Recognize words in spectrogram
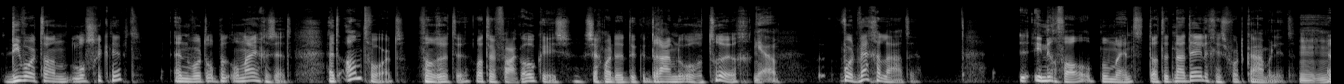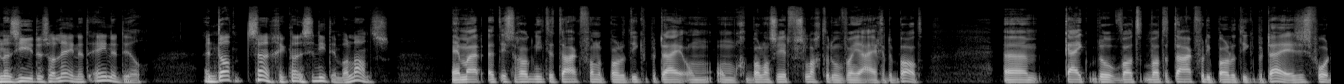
die wordt dan losgeknipt en wordt op het online gezet. Het antwoord van Rutte, wat er vaak ook is, zeg maar de, de oren terug, ja. wordt weggelaten. In ieder geval op het moment dat het nadelig is voor het Kamerlid. Mm -hmm. En dan zie je dus alleen het ene deel. En dat zeg ik, dan is het niet in balans. Nee, maar het is toch ook niet de taak van een politieke partij om, om gebalanceerd verslag te doen van je eigen debat. Um, kijk, bedoel, wat, wat de taak voor die politieke partij is, is voor,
